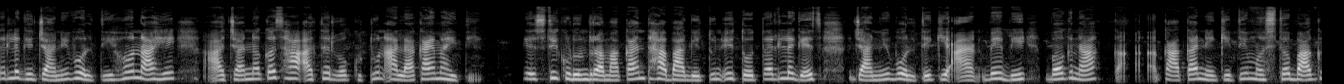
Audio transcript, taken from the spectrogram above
तर लगेच जान्हवी बोलती हो ना हे अचानकच हा अथर्व कुठून आला? काय माहिती? लगेच तिकडून रमाकांत हा बागेतून येतो तर लगेच जान्हवी बोलते की आ बेबी बघ ना का काकाने किती मस्त बाग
